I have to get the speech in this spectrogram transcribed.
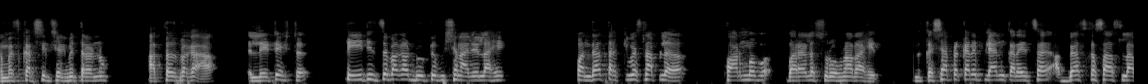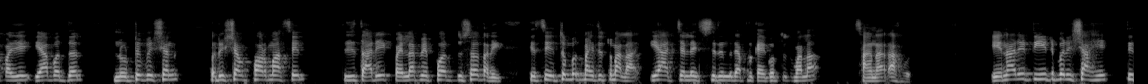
नमस्कार शिक्षक मित्रांनो. आताच बघा लेटेस्ट टीईटीचं बघा नोटिफिकेशन आलेलं आहे. पंधरा तारखेपासून आपलं फॉर्म भरायला सुरू होणार आहेत. आणि कशा प्रकारे प्लॅन करायचा आहे अभ्यास कसा असला पाहिजे याबद्दल नोटिफिकेशन परीक्षा फॉर्म असेल त्याची तारीख पहिला पेपर दुसरा तारीख याची इतंभूत माहिती तुम्हाला या आजच्या लेक्चरमध्ये आपण काय करतो तुम्हाला सांगणार आहोत. येणारी टीईटी परीक्षा आहे ती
